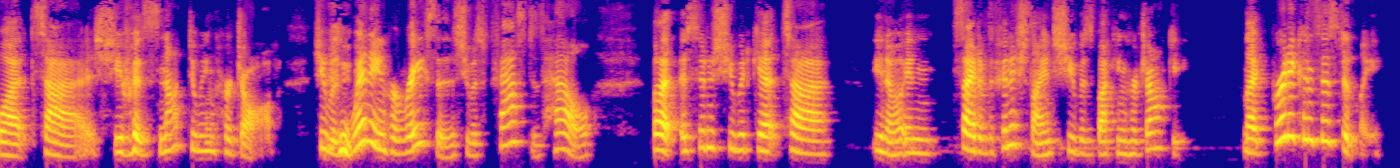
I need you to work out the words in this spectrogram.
but uh she was not doing her job. She was winning her races. She was fast as hell. But as soon as she would get uh you know in sight of the finish line, she was bucking her jockey. Like pretty consistently.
